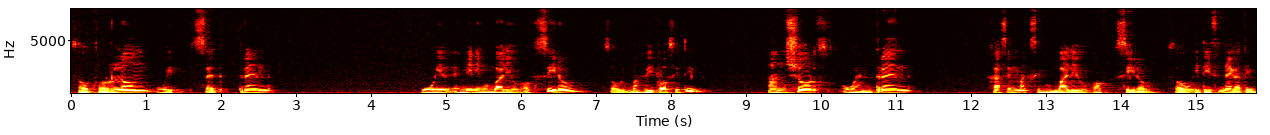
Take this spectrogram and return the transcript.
So for long we set trend with a minimum value of 0, so it must be positive, and shorts when trend has a maximum value of 0, so it is negative.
